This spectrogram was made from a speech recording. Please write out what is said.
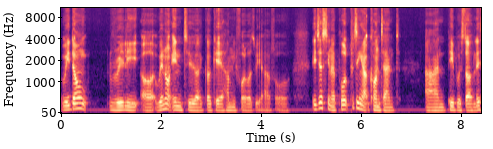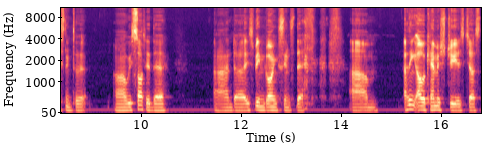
we don't really uh we're not into like okay how many followers we have or it's just you know putting out content and people start listening to it uh we started there and uh, it's been going since then um I think our chemistry is just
